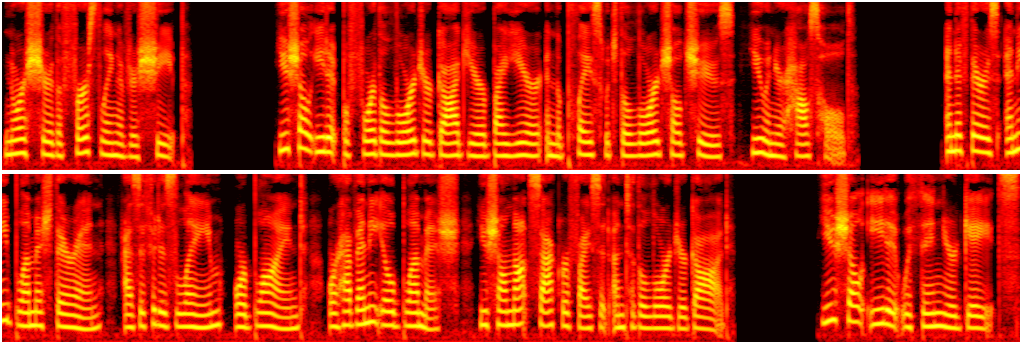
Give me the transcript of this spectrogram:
nor shear the firstling of your sheep. You shall eat it before the Lord your God year by year in the place which the Lord shall choose, you and your household. And if there is any blemish therein, as if it is lame, or blind, or have any ill blemish, you shall not sacrifice it unto the Lord your God. You shall eat it within your gates.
